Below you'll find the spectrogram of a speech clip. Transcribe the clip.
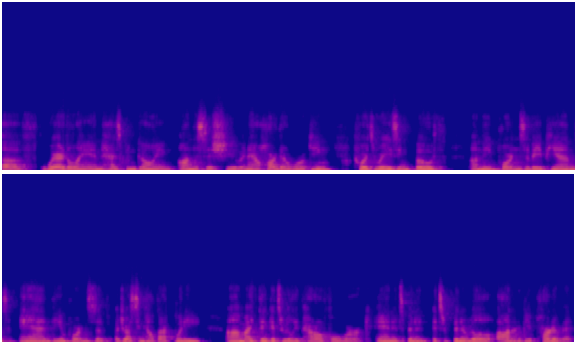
of where the LAN has been going on this issue and how hard they're working towards raising both on the importance of APMs and the importance of addressing health equity. Um, I think it's really powerful work, and it's been a, it's been a real honor to be a part of it.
